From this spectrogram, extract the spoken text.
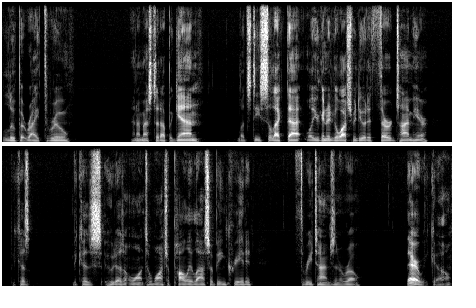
Loop it right through. And I messed it up again. Let's deselect that. Well, you're going to go watch me do it a third time here because because who doesn't want to watch a poly lasso being created three times in a row? There we go.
